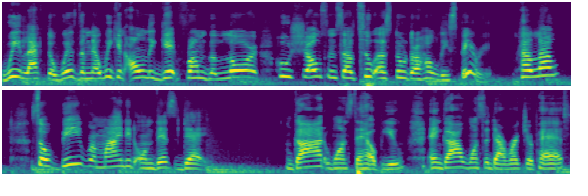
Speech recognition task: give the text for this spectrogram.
we lack the wisdom that we can only get from the Lord who shows Himself to us through the Holy Spirit. Hello? So be reminded on this day God wants to help you and God wants to direct your path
